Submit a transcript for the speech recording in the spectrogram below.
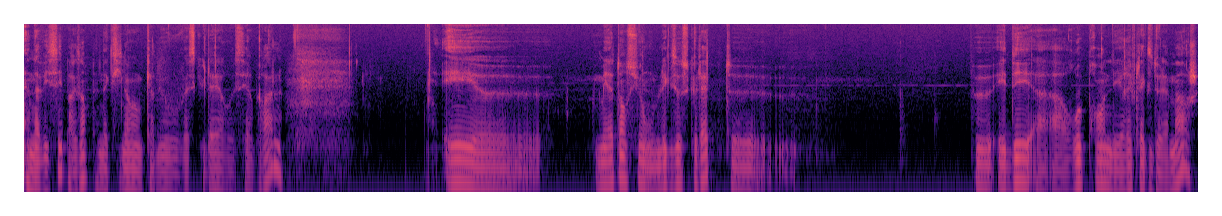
un, AVC, par exemple, un accident cardiovasculaire cérébral. Et, mais attention, l'exosquelette peut aider à, reprendre les réflexes de la marche,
